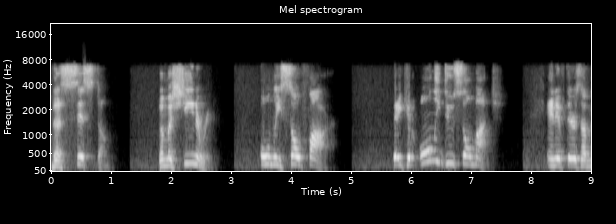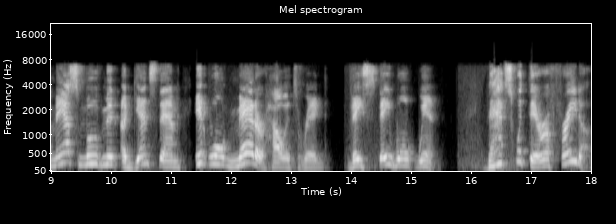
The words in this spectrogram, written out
the system, the machinery, only so far. They can only do so much. And if there's a mass movement against them, it won't matter how it's rigged. They, they won't win. That's what they're afraid of.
